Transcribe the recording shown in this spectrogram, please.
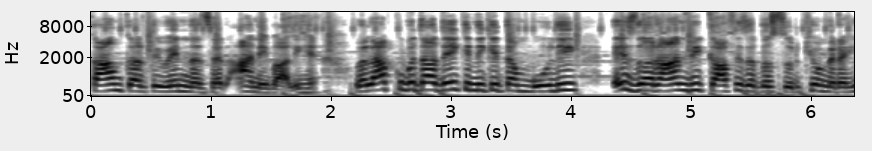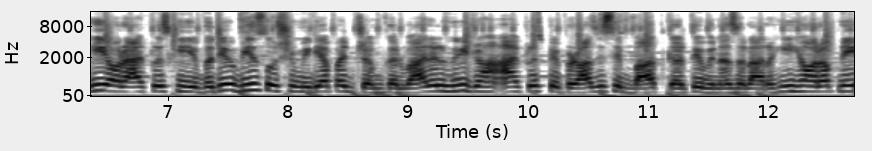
काम करते हुए नज़र आने वाली है। वेल आपको बता दें कि निकी तंबोली इस दौरान भी काफ़ी ज़्यादा सुर्खियों में रही और एक्ट्रेस की ये वीडियो भी सोशल मीडिया पर जमकर वायरल हुई, जहाँ एक्ट्रेस पेपराजी से बात करते हुए नज़र आ रही हैं और अपने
